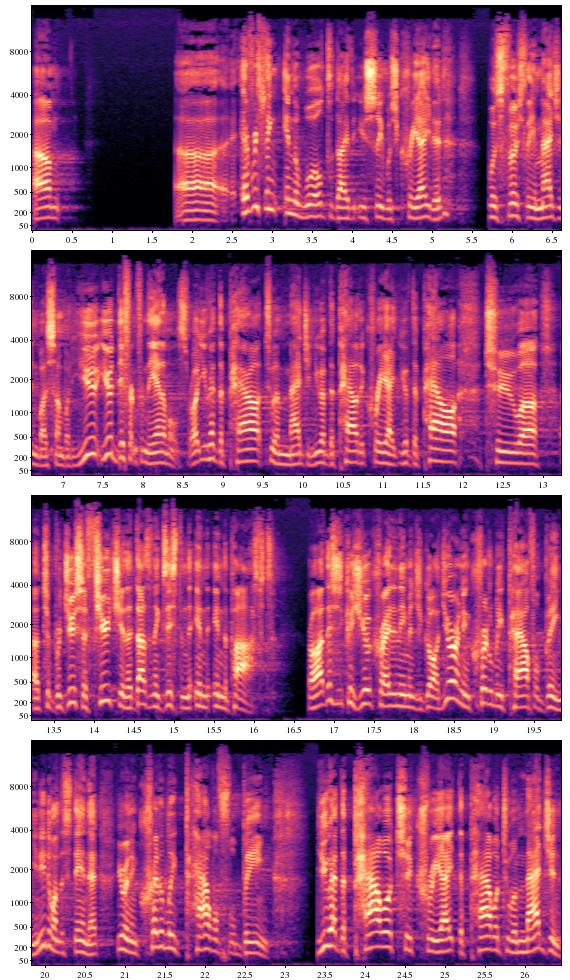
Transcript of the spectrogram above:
Um, uh, everything in the world today that you see was created was firstly imagined by somebody. You, you're different from the animals, right? You have the power to imagine. You have the power to create. You have the power to, uh, uh, to produce a future that doesn't exist in the, in, in the past, right? This is because you're created in the image of God. You're an incredibly powerful being. You need to understand that. You're an incredibly powerful being. You have the power to create, the power to imagine.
